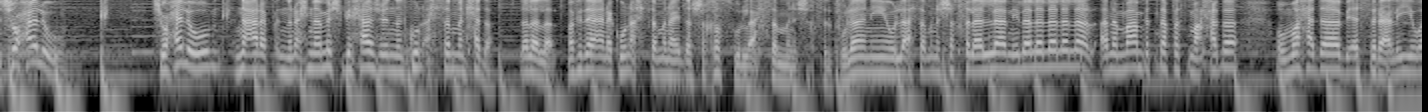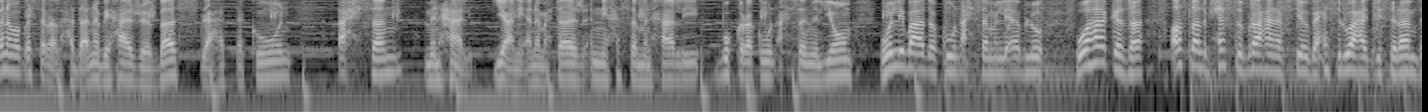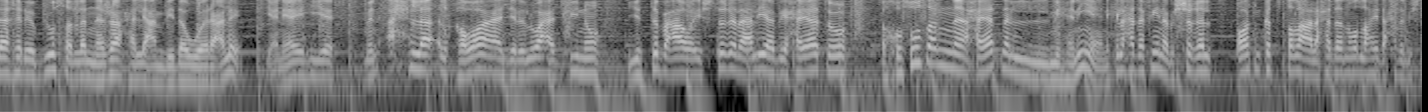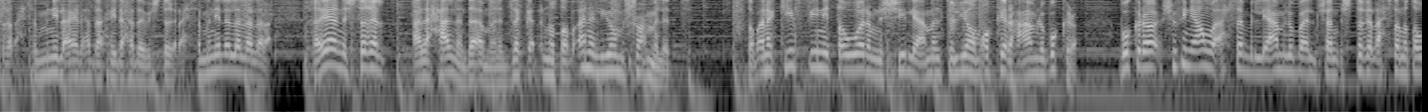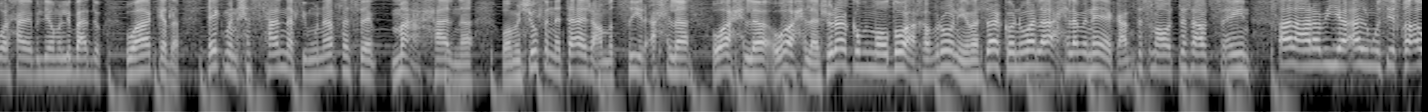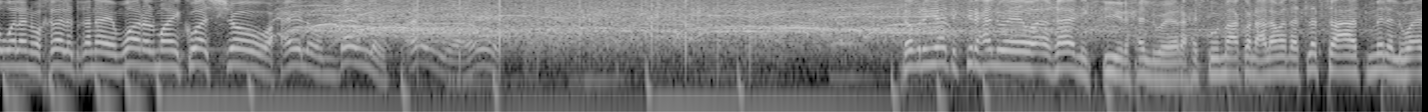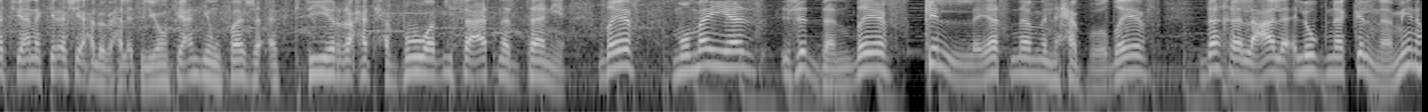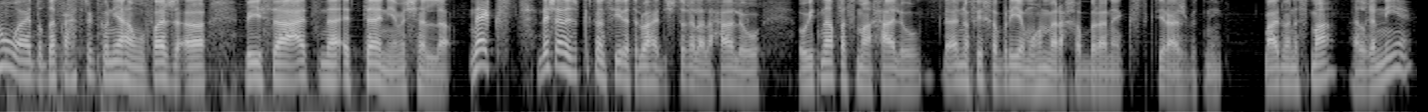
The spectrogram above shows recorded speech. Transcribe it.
شو حلو شو حلو نعرف انه نحن مش بحاجه انه نكون احسن من حدا لا لا لا ما في داعي أنا اكون احسن من هيدا الشخص ولا احسن من الشخص الفلاني ولا احسن من الشخص العلاني لا لا لا لا, لا. أنا ما عم بتنافس مع حدا وما حدا بياثر علي وأنا ما بأثر على حدا أنا بحاجه بس لحتى اكون أحسن من حالي. يعني أنا محتاج إني أحسن من حالي بكرة أكون أحسن من اليوم واللي بعده أكون أحسن من اللي قبله وهكذا. أصلا بحس براحة نفسية وبحس الواحد بسلام داخلي وبيوصل للنجاح اللي عم بيدور عليه. يعني هي هي من أحلى القواعد اللي الواحد فينه يتبعها ويشتغل عليها بحياته خصوصا حياتنا المهنية. يعني كل حدا فينا بالشغل أوقات ممكن تطلع على حدا والله هيدا حدا بيشتغل أحسن مني لا هيدا حدا هيدا حدا بيشتغل أحسن مني لا لا لا لا خلينا نشتغل على حالنا دائما. نتذكر إنه طب أنا اليوم شو عملت؟ طب أنا كيف فيني طور من الشيء اللي عملته اليوم؟ أوكي رح أعمله بكرة. بكرة شو فيني أعمل أحسن باللي عمله بقى مشان أشتغل أحسن وأطور حالي باليوم اللي بعده وهكذا. هيك بنحس حالنا في منافسة مع حالنا وبنشوف النتائج عم تصير أحلى وأحلى وأحلى. شو رأيكم بالموضوع؟ خبروني مساكن ولا أحلى من هيك؟ عم تسمعوا 99 العربية الموسيقى اولا وخالد غنايم ورا المايك والشو. حلو مبلش. أيوه هيك. خبريات كتير حلوة وأغاني كتير حلوة. رح تكون معكم على مدى ثلاث ساعات من الوقت. في عنا كتير أشياء حلوة بحلقة اليوم. في عندي مفاجأة كتير رح تحبوها بساعتنا الثانية. ضيف مميز جدا. ضيف كلياتنا بنحبه ضيف دخل على قلوبنا كلنا. مين هو هذا الضيف؟ رح اترككم إياها مفاجأة بساعتنا الثانية. مش هلأ. نيكست ليش أنا جبت لكم سيرة الواحد يشتغل على حاله ويتنافس مع حاله لأنه في خبرية مهمة رح خبرها نيكست كثير عجبتني. بعد ما نسمع هالغنية.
